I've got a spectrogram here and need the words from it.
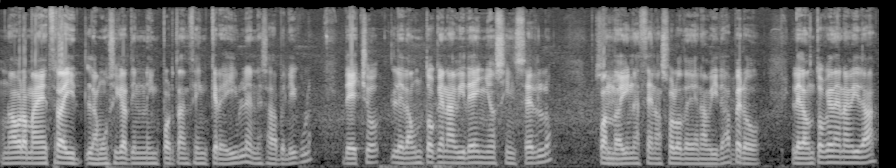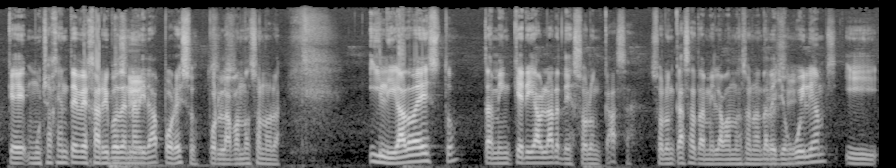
una obra maestra y la música tiene una importancia increíble en esa película. De hecho, le da un toque navideño sin serlo. Cuando Sí. hay una escena solo de Navidad, pero le da un toque de Navidad que mucha gente ve Harry Potter en Sí. Navidad por eso, por la banda sonora. Y ligado a esto, también quería hablar de Solo en Casa. Solo en Casa también la banda sonora Pues de John. Williams y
